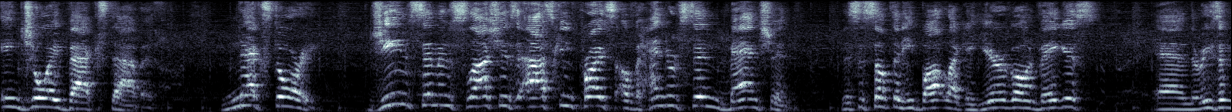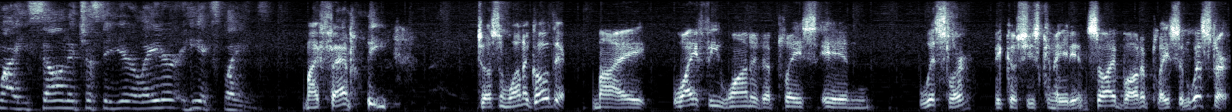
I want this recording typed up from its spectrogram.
Enjoy Backstabbath. Next story. Gene Simmons slashes asking price of Henderson Mansion. This is something he bought like a year ago in Vegas. And the reason why he's selling it just a year later, he explains. My family doesn't want to go there. My wifey wanted a place in Whistler because she's Canadian, so I bought a place in Whistler.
